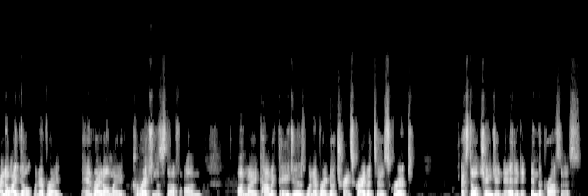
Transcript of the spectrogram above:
I know I don't whenever I handwrite all my corrections and stuff on on my comic pages whenever I go transcribe it to a script I still change it and edit it in the process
